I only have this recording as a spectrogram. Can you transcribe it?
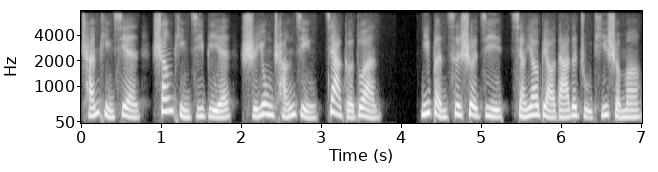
产品线、商品级别、使用场景、价格段。你本次设计想要表达的主题什么？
